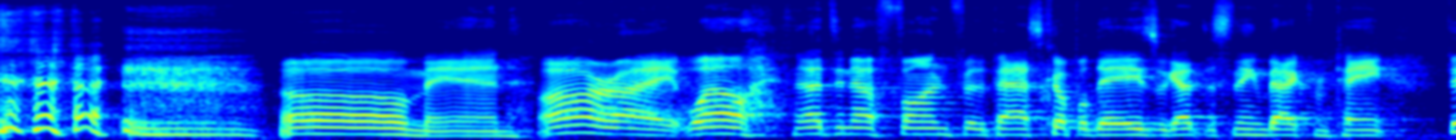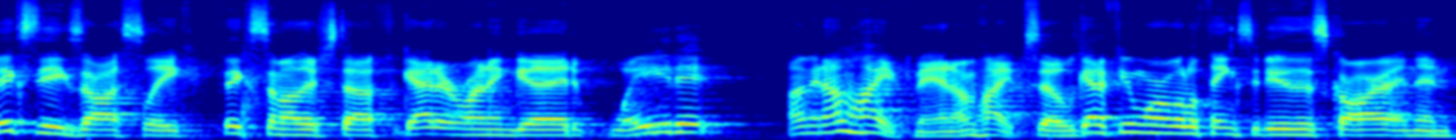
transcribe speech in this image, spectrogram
oh man. All right, well, that's enough fun for the past couple days. We got this thing back from paint, fixed the exhaust leak, fixed some other stuff, got it running good, weighed it. I mean, I'm hyped, man, I'm hyped. So we've got a few more little things to do to this car and then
